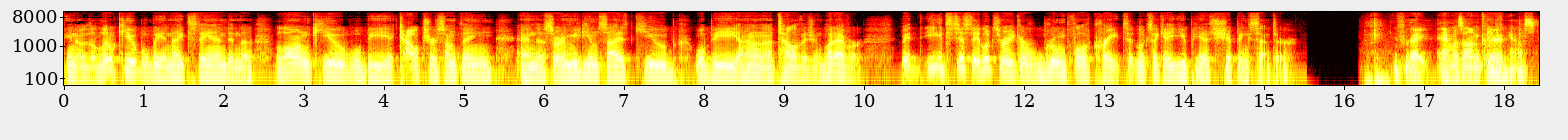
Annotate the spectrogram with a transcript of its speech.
you know, the little cube will be a nightstand, and the long cube will be a couch or something, and the sort of medium-sized cube will be, I don't know, a television, whatever But it's just, it looks like a room full of crates. It looks like a UPS shipping center. Right. Amazon clearinghouse.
